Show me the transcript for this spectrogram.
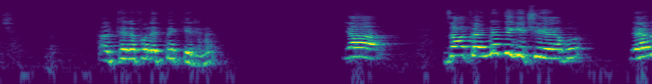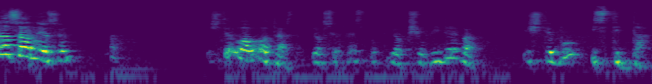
için. Hani telefon etmek yerine. Ya Zafer nerede geçiyor ya bu? Veya nasıl anlıyorsun? İşte o, o tarzda. Yoksa Facebook, yok şu videoya bak. İşte bu istibdat.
